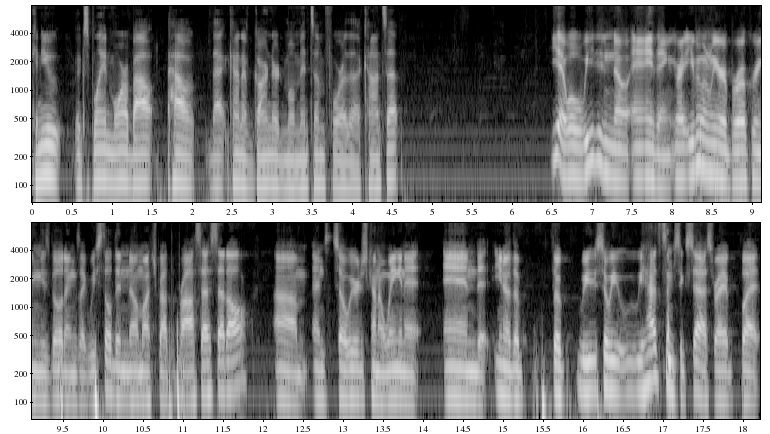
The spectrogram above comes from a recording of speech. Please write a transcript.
can you explain more about how that kind of garnered momentum for the concept yeah, well, we didn't know anything, right? Even when we were brokering these buildings, like we still didn't know much about the process at all, um, and so we were just kind of winging it. And you know, the the we so we we had some success, right? But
